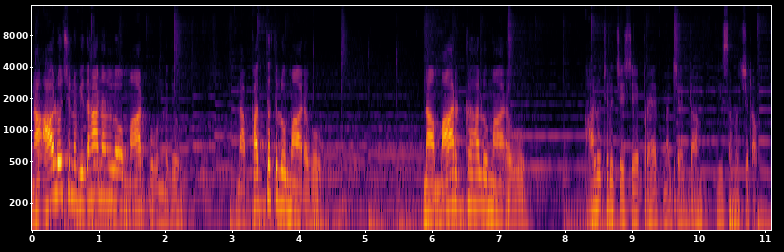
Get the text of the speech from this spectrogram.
నా ఆలోచన విధానంలో మార్పు ఉండదు. నా పద్ధతులు మారవు. నా మార్గాలు మారవు. ఆలోచన చేసే ప్రయత్నం చేద్దాం ఈ సంవత్సరం.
